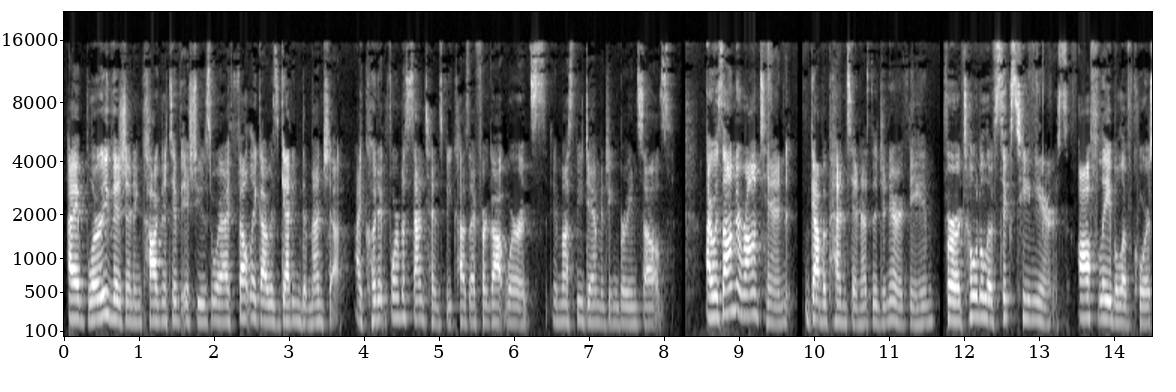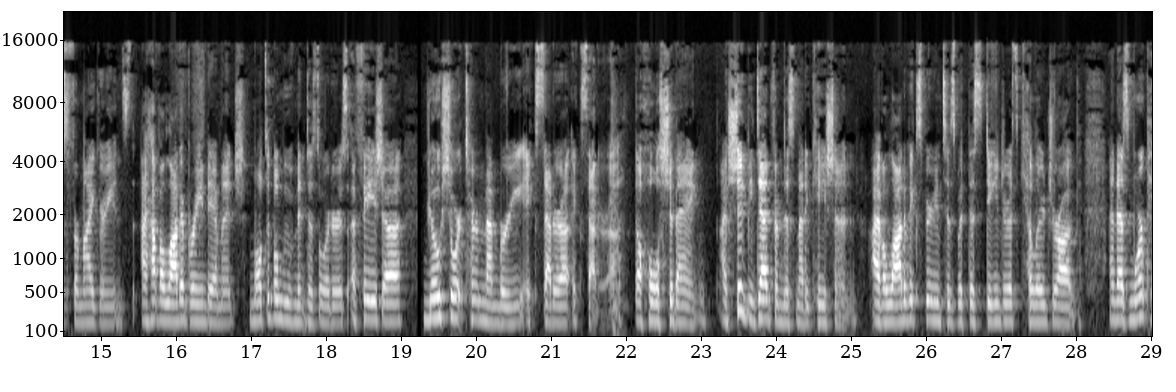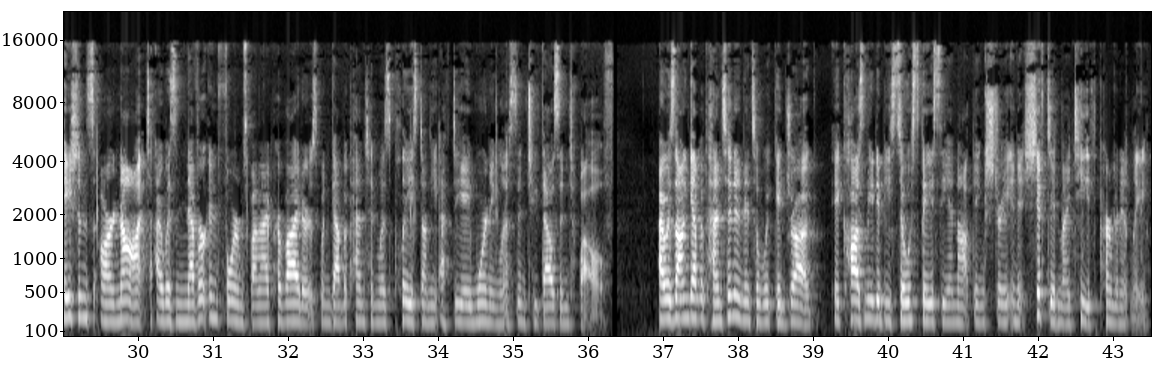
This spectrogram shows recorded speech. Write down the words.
I have blurry vision and cognitive issues where I felt like I was getting dementia. I couldn't form a sentence because I forgot words. It must be damaging brain cells. I was on Neurontin, gabapentin as the generic name, for a total of 16 years. Off label, of course, for migraines. I have a lot of brain damage, multiple movement disorders, aphasia, no short term memory, etc., etc. The whole shebang. I should be dead from this medication. I have a lot of experiences with this dangerous killer drug. And as more patients are not, I was never informed by my providers when gabapentin was placed on the FDA warning list in 2012. I was on gabapentin and it's a wicked drug. It caused me to be so spacey and not think straight, and it shifted my teeth permanently.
